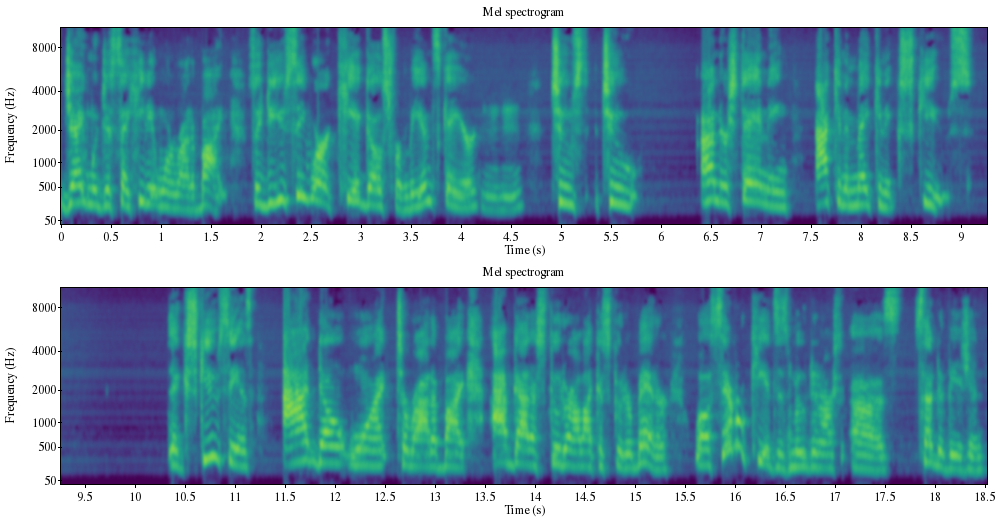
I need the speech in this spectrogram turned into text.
Jay would just say he didn't want to ride a bike. So do you see where a kid goes from being scared mm-hmm. to to understanding I can make an excuse? The excuse is I don't want to ride a bike. I've got a scooter. I like a scooter better. Well, several kids has moved in our uh, subdivision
